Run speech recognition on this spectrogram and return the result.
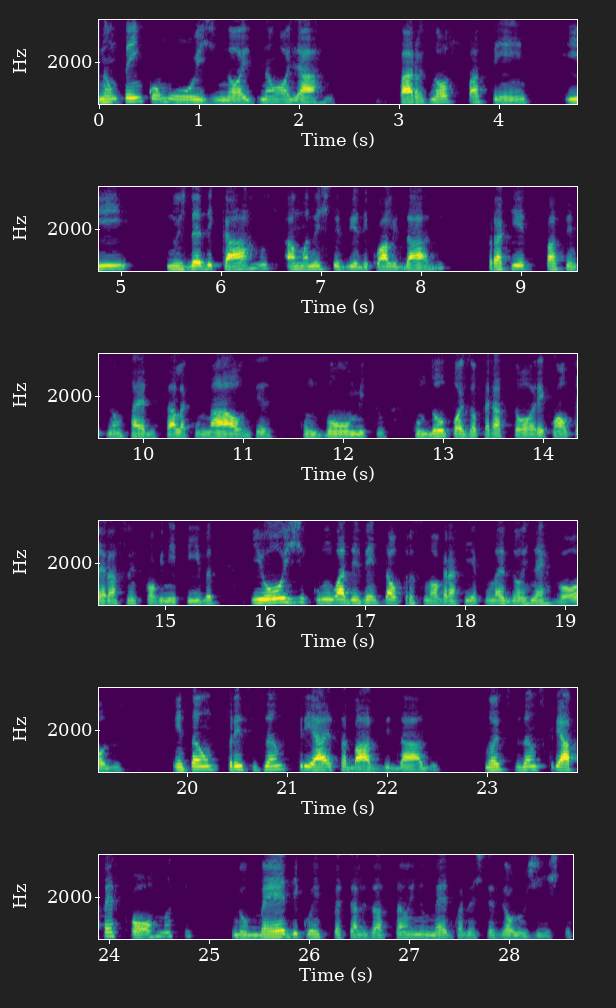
Não tem como hoje nós não olharmos para os nossos pacientes e nos dedicarmos a uma anestesia de qualidade para que esses pacientes não saiam de sala com náusea, com vômito, com dor pós-operatória, com alterações cognitivas, e hoje, com o advento da ultrassonografia com lesões nervosas, então precisamos criar essa base de dados, nós precisamos criar performance no médico em especialização e no médico anestesiologista,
